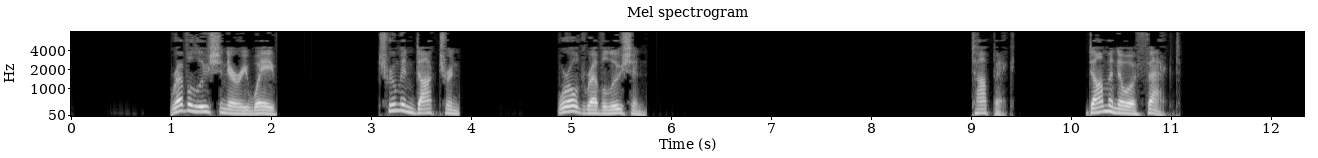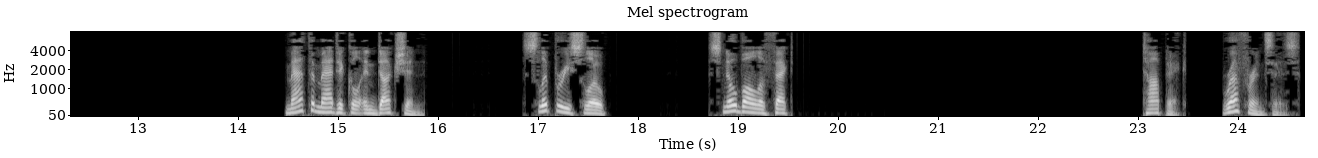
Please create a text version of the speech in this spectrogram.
Revolutionary wave Truman Doctrine World Revolution Topic. Domino effect Mathematical induction Slippery slope Snowball effect Topic. References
